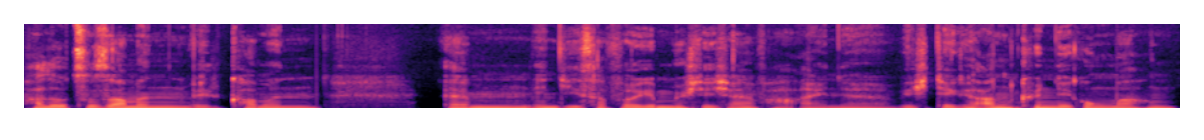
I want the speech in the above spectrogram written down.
Hallo zusammen, willkommen. Ähm, in dieser Folge möchte ich einfach eine wichtige Ankündigung machen.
